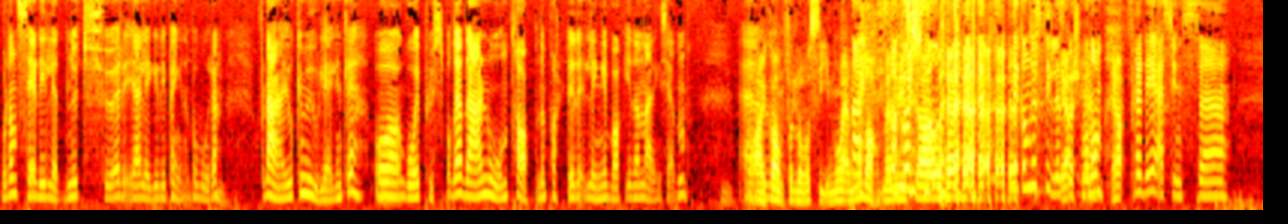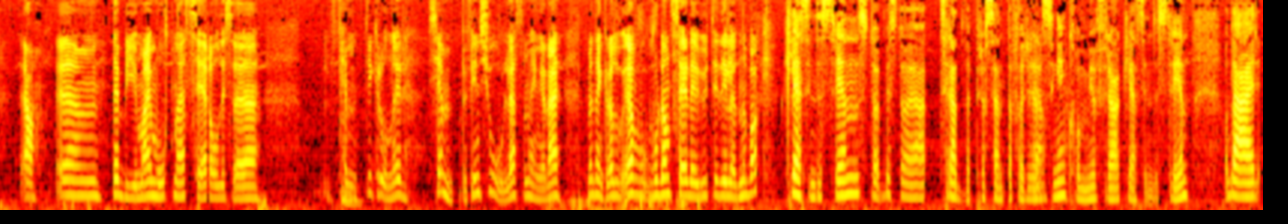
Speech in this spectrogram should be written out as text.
hvordan ser de leddene ut før jeg legger de pengene på bordet? For det er jo ikke mulig egentlig å gå i pluss på det. Det er noen tapende parter lenger bak i den næringskjeden. Nå har ikke han fått lov å si noe ennå, Nei, da. Men vi skal Men det kan du stille spørsmål om. ja. For det er det jeg syns eh, Ja. eh, det byr meg imot når jeg ser alle disse 50 kroner. Kjempefin kjole som henger der. Men jeg tenker at, ja, hvordan ser det ut i de leddene bak? Klesindustrien består av 30% av forurensningen kommer jo fra klesindustrien. Og det er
